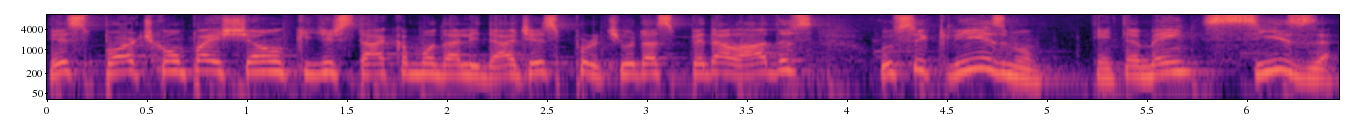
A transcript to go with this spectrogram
Esporte com Paixão, que destaca a modalidade esportiva das pedaladas, o ciclismo. Tem também CISA,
